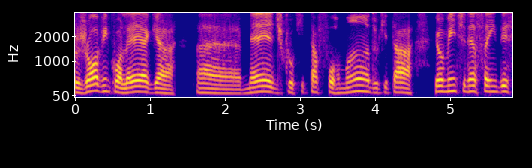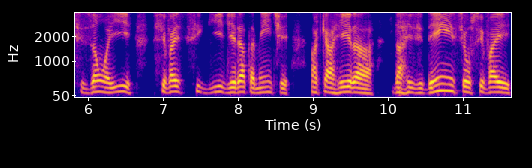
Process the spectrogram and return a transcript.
o jovem colega uh, médico que está formando, que está realmente nessa indecisão aí, se vai seguir diretamente a carreira da residência ou se vai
